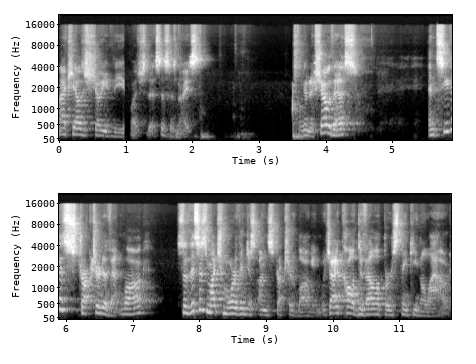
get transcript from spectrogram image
Actually, I'll just show you the. Watch this. This is nice. I'm going to show this and see this structured event log. So this is much more than just unstructured logging, which I call developers thinking aloud.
